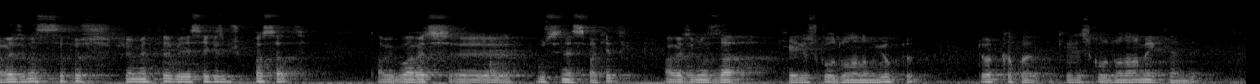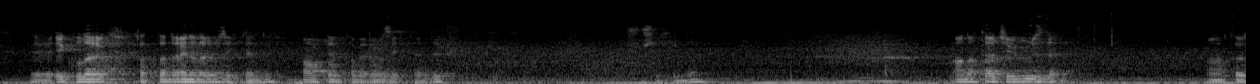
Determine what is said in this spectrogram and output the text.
Aracımız 0 kilometre V8.5 Passat. Tabii bu araç e, bu sines paket. Aracımızda keyless kod donanımı yoktu. 4 kapı keyless kod donanımı eklendi. E, ek olarak katlanır aynalarımız eklendi. Amblem kameramız eklendi. Şu şekilde. Anahtar cebimizde. Anahtar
